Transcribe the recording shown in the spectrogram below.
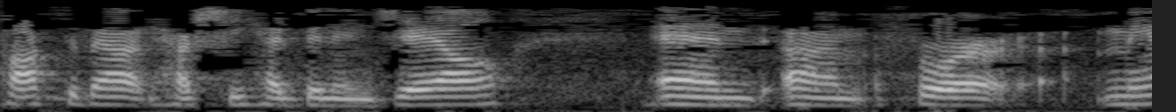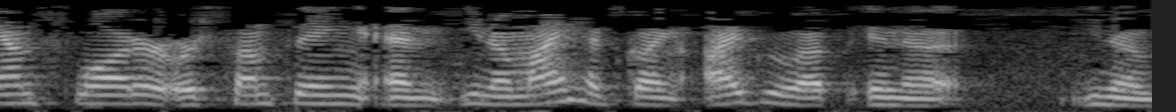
talked about how she had been in jail and um, for manslaughter or something. And you know, my head's going. I grew up in a you know,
